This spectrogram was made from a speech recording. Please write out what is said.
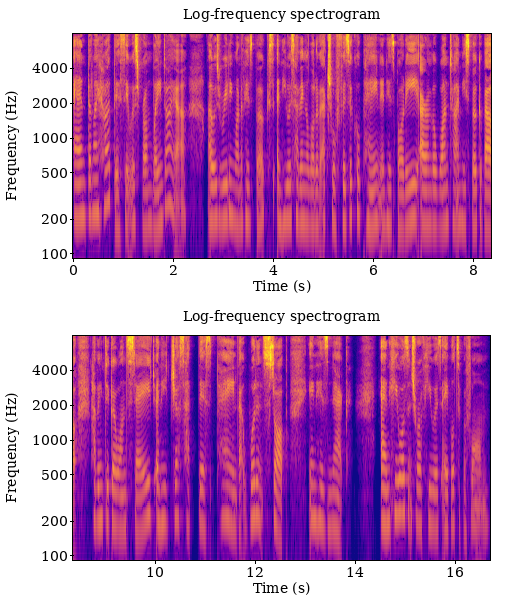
And then I heard this. It was from Wayne Dyer. I was reading one of his books and he was having a lot of actual physical pain in his body. I remember one time he spoke about having to go on stage and he just had this pain that wouldn't stop in his neck. And he wasn't sure if he was able to perform.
